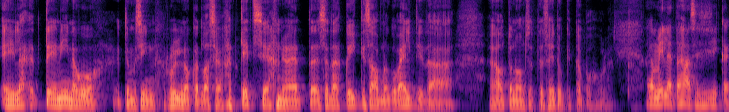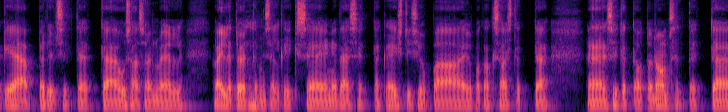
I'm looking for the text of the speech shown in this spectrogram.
ei lähe, tee nii nagu ütleme siin rullnokad lasevad ketsi on ju, et seda kõike saab nagu vältida autonoomsete sõidukite puhul. aga mille taha see siis ikkagi jääb, te ütlesite, et USA-s on veel väljatöötamisel kõik see ja nii edasi, et aga Eestis juba, juba kaks aastat Äh, sõidate autonoomselt, et äh,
